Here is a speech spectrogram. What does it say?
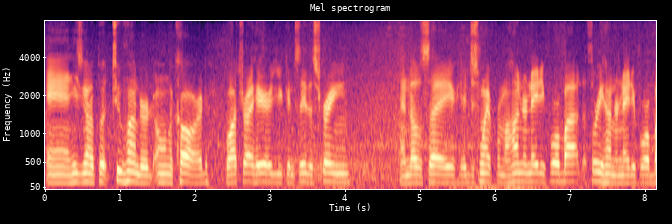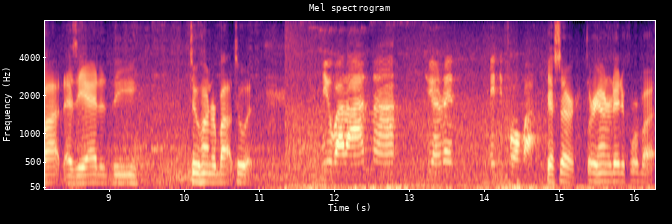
and he's gonna put 200 on the card. Watch right here, you can see the screen, and it'll say it just went from 184 baht to 384 baht as he added the 200 baht to it. New Balance uh, 384 baht. Yes, sir. 384 baht.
